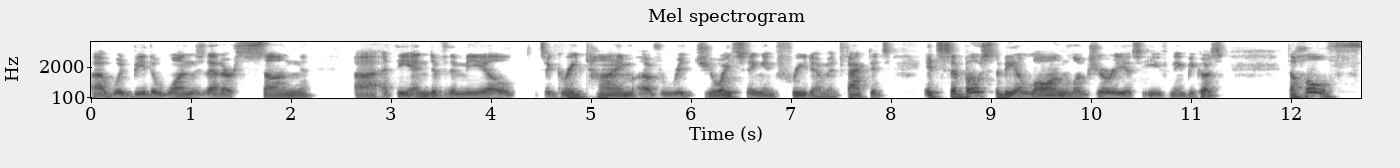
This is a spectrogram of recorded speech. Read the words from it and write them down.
uh, would be the ones that are sung uh, at the end of the meal it's a great time of rejoicing in freedom. In fact, it's it's supposed to be a long, luxurious evening because the whole f-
